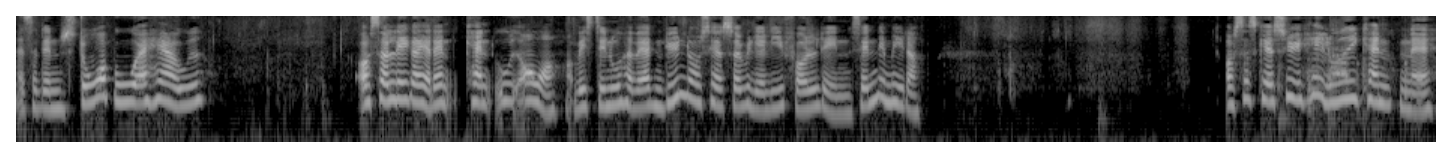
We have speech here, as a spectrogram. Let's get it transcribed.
Altså den store bue er herude. Og så lægger jeg den kant ud over. Og hvis det nu havde været en dynlås her, så vil jeg lige folde det en centimeter. Og så skal jeg sy helt ude i kanten af,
